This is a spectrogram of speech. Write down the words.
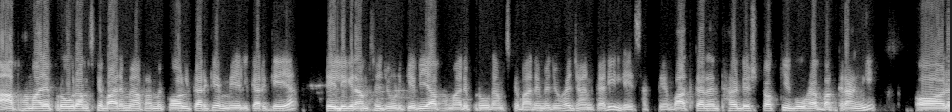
आप हमारे प्रोग्राम्स के बारे में आप हमें कॉल करके मेल करके या टेलीग्राम से जोड़ के भी आप हमारे प्रोग्राम्स के बारे में जो है जानकारी ले सकते हैं। बात कर रहे हैं थर्ड स्टॉक की वो है बकरांगी। और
